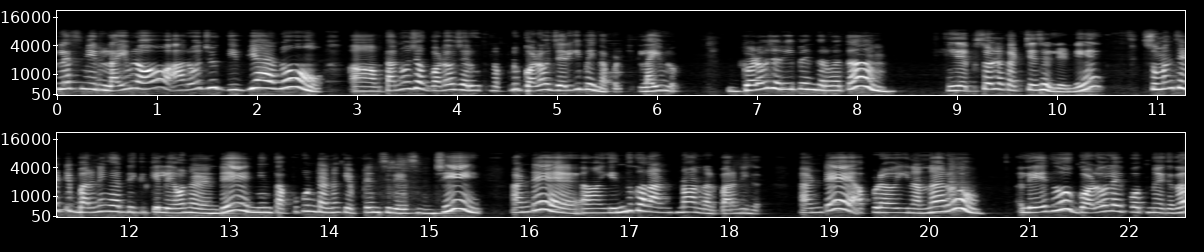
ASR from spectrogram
ప్లస్ మీరు లైవ్లో ఆ రోజు దివ్యను తనూజ గొడవ జరుగుతున్నప్పుడు గొడవ జరిగిపోయింది అప్పటికి లైవ్లో గొడవ జరిగిపోయిన తర్వాత ఈ ఎపిసోడ్లో కట్ చేసి వెళ్ళండి. సుమన్ శెట్టి భరణి గారి దగ్గరికి వెళ్ళి ఏమన్నాడంటే నేను తప్పుకుంటాను కెప్టెన్సీ రేస్ నుంచి. అంటే ఎందుకు అలా అంటున్నావు? అన్నారు భరణి గారు. అంటే అప్పుడు ఈయన అన్నారు లేదు గొడవలు అయిపోతున్నాయి కదా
